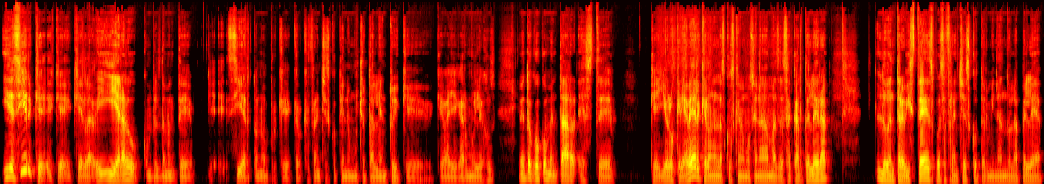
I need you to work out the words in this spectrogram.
y decir que, que, que y era algo completamente eh, cierto, ¿no? Porque creo que Francesco tiene mucho talento y que, que va a llegar muy lejos. Me tocó comentar este, que yo lo quería ver, que era una de las cosas que me emocionaba más de esa cartelera. Lo entrevisté después a Francesco terminando la pelea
